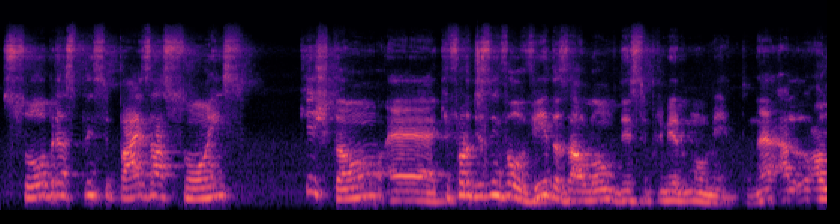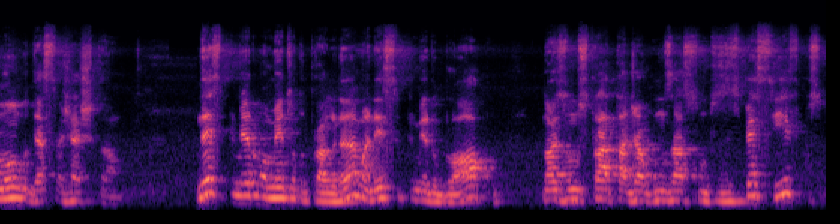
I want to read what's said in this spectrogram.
sobre as principais ações que estão é, que foram desenvolvidas ao longo desse primeiro momento, né, ao longo dessa gestão. Nesse primeiro momento do programa, nesse primeiro bloco, nós vamos tratar de alguns assuntos específicos.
